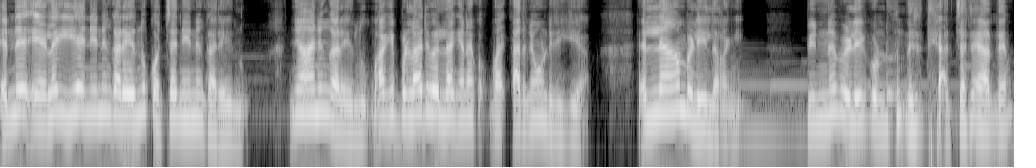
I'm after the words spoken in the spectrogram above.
എന്നെ ഇള ഈ അനിയനും കരയുന്നു കൊച്ചനിയനും കരയുന്നു. ഞാനും കരയുന്നു. ബാക്കി പിള്ളേരും എല്ലാം ഇങ്ങനെ കരഞ്ഞുകൊണ്ടിരിക്കുക എല്ലാം വെളിയിലിറങ്ങി. പിന്നെ വെളിയിൽ കൊണ്ടുവന്നിരുത്തി അച്ഛനെ ആദ്യം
